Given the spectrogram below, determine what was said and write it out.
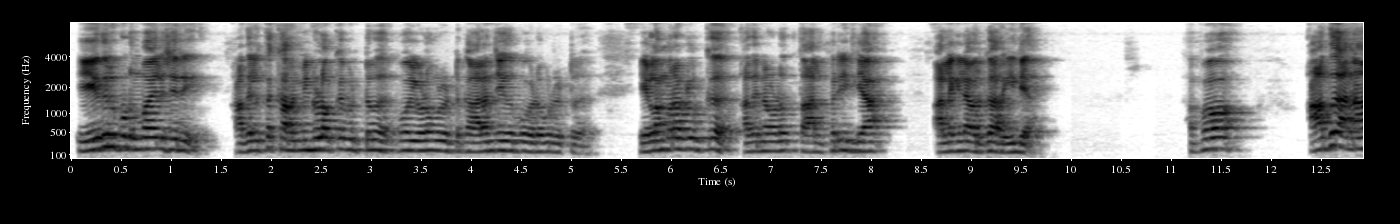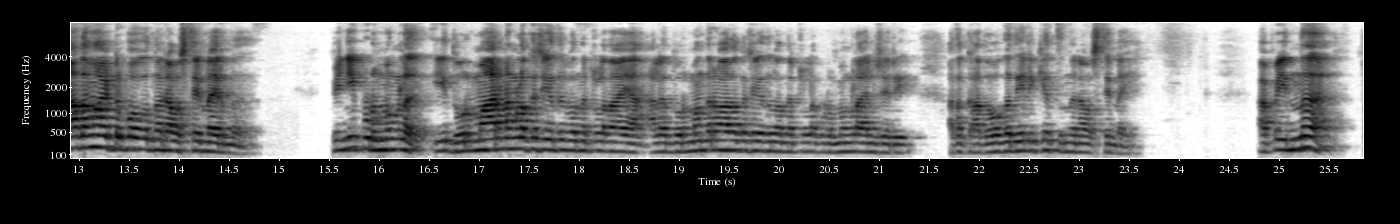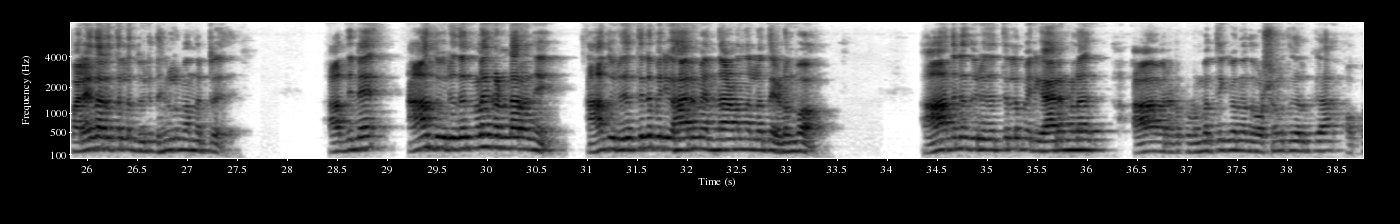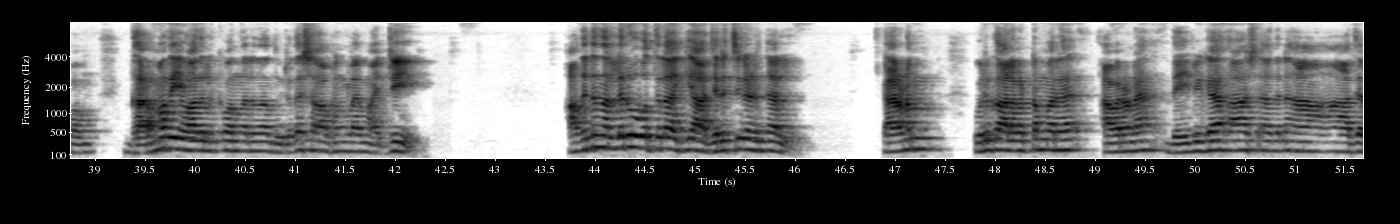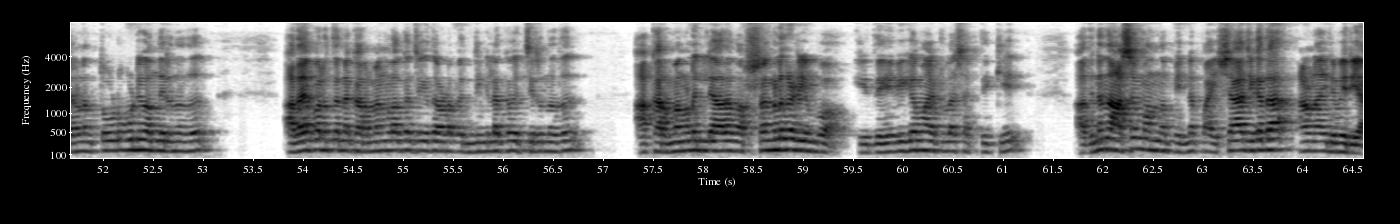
ഏതൊരു കുടുംബമായാലും ശരി അതിലത്തെ കർമ്മികളൊക്കെ വിട്ട് പോയോട് കൂടിയിട്ട് കാലം ചെയ്ത് പോയോട് കൂടിയിട്ട് ഇളമുറകൾക്ക് അതിനോട് താല്പര്യമില്ല അല്ലെങ്കിൽ അവർക്ക് അറിയില്ല. അപ്പോ അത് അനാഥമായിട്ട് പോകുന്ന ഒരു അവസ്ഥ ഉണ്ടായിരുന്നത് പിന്നെ ഈ കുടുംബങ്ങൾ ഈ ദുർമാരണങ്ങളൊക്കെ ചെയ്ത് വന്നിട്ടുള്ളതായ അല്ലെ ദുർമന്ത്രവാദമൊക്കെ ചെയ്ത് വന്നിട്ടുള്ള കുടുംബങ്ങളായാലും ശരി അതൊക്കെ അധോഗതിയിലേക്ക് എത്തുന്ന ഒരു അവസ്ഥ ഉണ്ടായി. അപ്പൊ ഇന്ന് പലതരത്തിലുള്ള ദുരിതങ്ങൾ വന്നിട്ട് അതിനെ ആ ദുരിതങ്ങളെ കണ്ടറിഞ്ഞ് ആ ദുരിതത്തിന്റെ പരിഹാരം എന്താണെന്നുള്ളത് തേടുമ്പോ ആ അതിന് ദുരിതത്തിലുള്ള പരിഹാരങ്ങൾ ആ അവരുടെ കുടുംബത്തേക്ക് വന്ന ദോഷങ്ങൾ തീർക്കുക ഒപ്പം ധർമ്മദൈവാതിലേക്ക് വന്നിരുന്ന ദുരിതശാപങ്ങളെ മാറ്റി അതിനെ നല്ല രൂപത്തിലാക്കി ആചരിച്ചു കഴിഞ്ഞാൽ കാരണം ഒരു കാലഘട്ടം വരെ അവരുടെ ദൈവിക അതിന് ആചരണത്തോടു കൂടി വന്നിരുന്നത്. അതേപോലെ തന്നെ കർമ്മങ്ങളൊക്കെ ചെയ്ത് അവിടെ പെൻഡിങ്ങിലൊക്കെ വെച്ചിരുന്നത്. ആ കർമ്മങ്ങളില്ലാതെ വർഷങ്ങൾ കഴിയുമ്പോൾ ഈ ദൈവികമായിട്ടുള്ള ശക്തിക്ക് അതിന് നാശം വന്നു പിന്നെ പൈശാചികത ആണ് അതിൽ വരിക.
